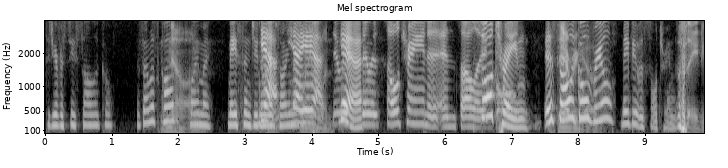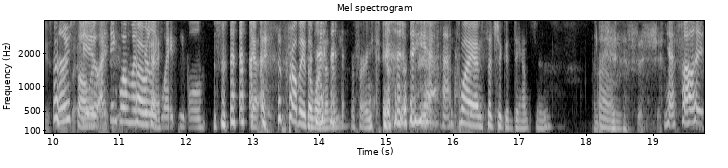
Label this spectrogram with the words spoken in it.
Did you ever see Solid Gold? Is that what it's called? Why am I Mason? Do you know what yeah, I'm talking yeah, about? yeah, yeah. 21. There Yeah. was there was Soul Train and, and Solid. Soul Gold. Train. Is There we Solid Gold go. real? Maybe it was Soul Train. The 80s. No, there's throwback. two. I think one was Oh, for like white people. yeah, that's probably the one that I'm referring to. yeah. That's why I'm such a good dancer. Um, Yeah, solid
